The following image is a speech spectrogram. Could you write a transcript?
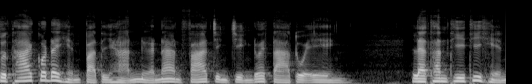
สุดท้ายก็ได้เห็นปาฏิหาริย์เหนือน่านฟ้าจริง ๆ ด้วยตาตัวเอง และทันทีที่เห็น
